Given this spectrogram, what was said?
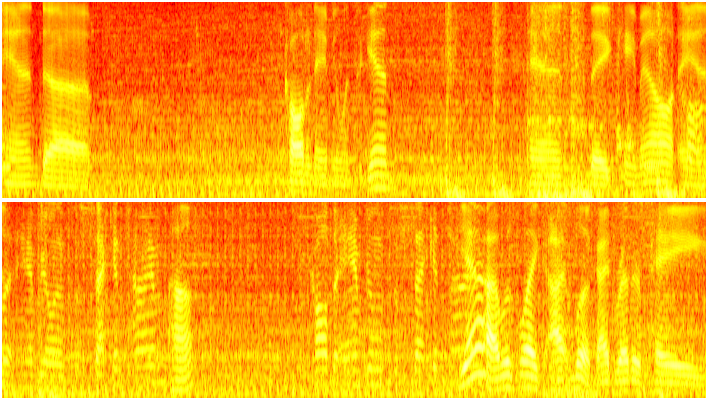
And uh, called an ambulance again, and they came out Called and the ambulance a second time? huh? Called the ambulance a second time? Yeah, I was like, I look, I'd rather pay,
